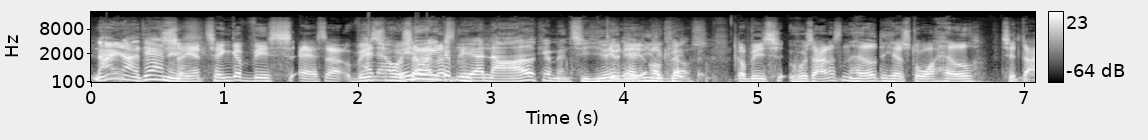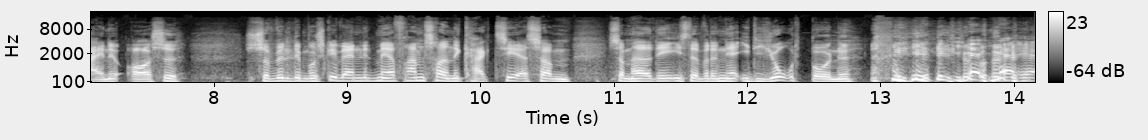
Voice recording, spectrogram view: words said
Nej, nej, det er han Så ikke. jeg tænker, hvis, altså, Han hvis er jo hos endnu en, der Andersen... bliver narret, kan man sige, det er ikke? det, og, Claus. og hvis hos Andersen havde det her store had til Degne også, så ville det måske være en lidt mere fremtrædende karakter, som, som havde det, i stedet for den her idiotbunde, ja, ja, ja,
